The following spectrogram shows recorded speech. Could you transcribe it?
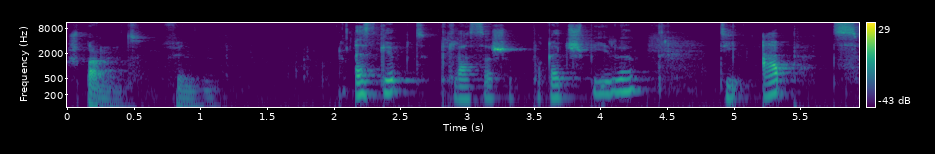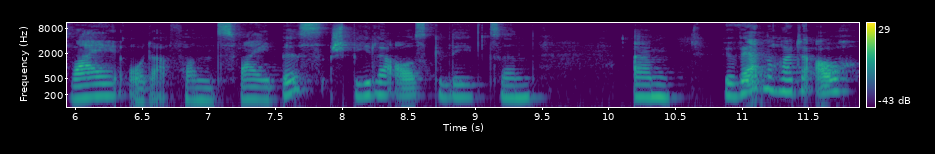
spannend finden. Es gibt klassische Brettspiele, die ab zwei oder von zwei bis Spiele ausgelegt sind. Ähm, wir werden heute auch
